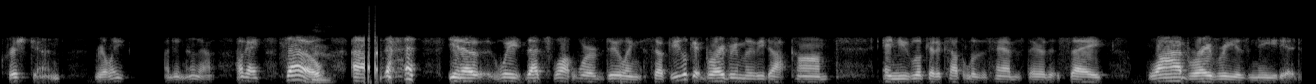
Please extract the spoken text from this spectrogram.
Christian." Really? I didn't know that. Okay, so uh, you know, we that's what we're doing. So if you look at braverymovie.com and you look at a couple of the tabs there that say why bravery is needed,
